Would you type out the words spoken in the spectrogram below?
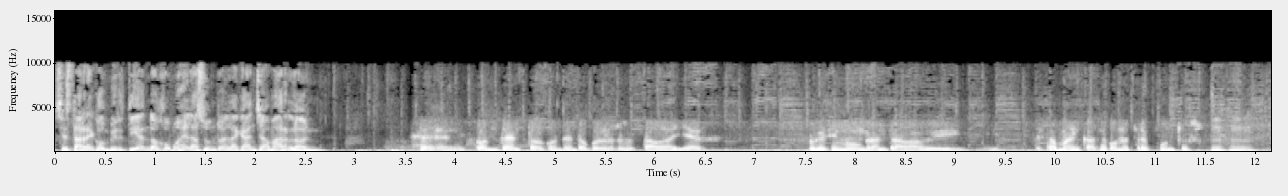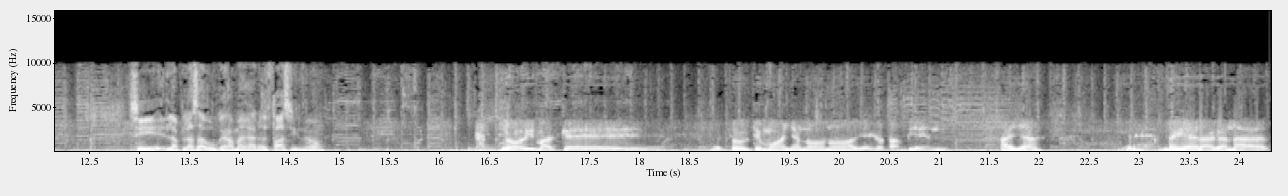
se está reconvirtiendo. ¿Cómo es el asunto en la cancha, Marlon? Eh, contento, contento por el resultado de ayer, porque hicimos un gran trabajo y, y estamos en casa con los tres puntos. Sí, la plaza de Bucaramanga no es fácil, ¿no? No, y más que estos últimos años no, no había ido tan bien allá. Eh, la idea era ganar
